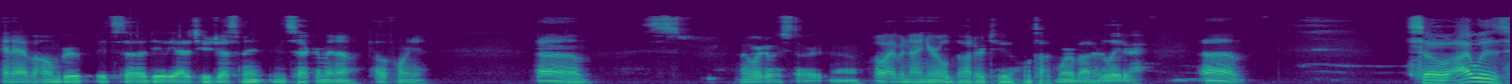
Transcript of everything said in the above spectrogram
And I have a home group. It's uh, Daily Attitude Adjustment in Sacramento, California. Um, where do I start? Oh, I have a nine-year-old daughter too. We'll talk more about her later. Um, so I was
